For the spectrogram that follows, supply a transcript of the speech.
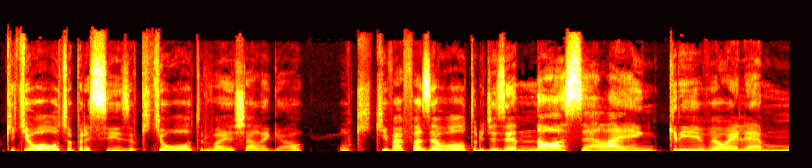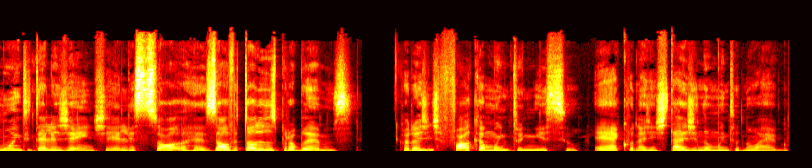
o que, que o outro precisa, o que, que o outro vai achar legal, o que, que vai fazer o outro dizer: nossa, ela é incrível, ele é muito inteligente, ele só resolve todos os problemas. Quando a gente foca muito nisso, é quando a gente está agindo muito no ego.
